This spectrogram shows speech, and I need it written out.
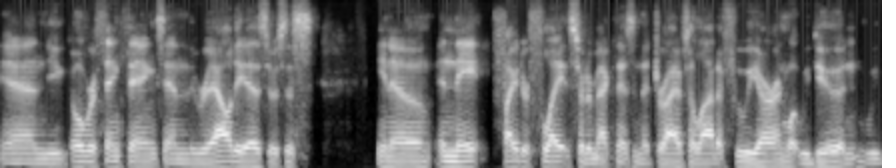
and you overthink things. And the reality is there's this, you know, innate fight or flight sort of mechanism that drives a lot of who we are and what we do. And we,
